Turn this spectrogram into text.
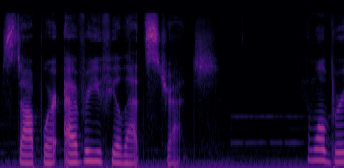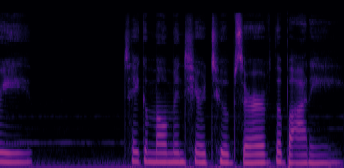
Stop wherever you feel that stretch. And we'll breathe. Take a moment here to observe the body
